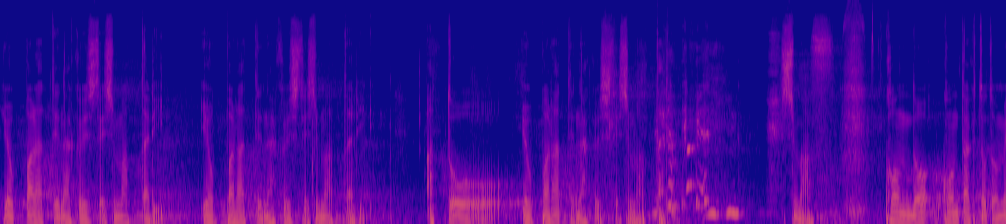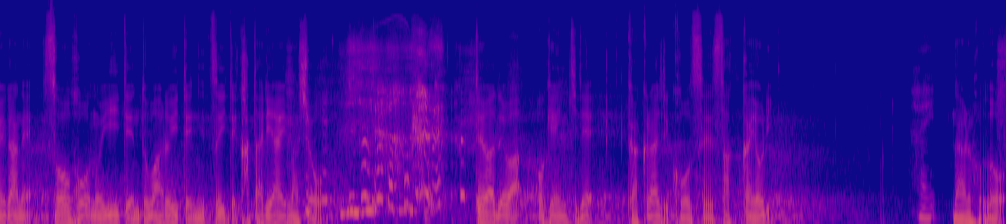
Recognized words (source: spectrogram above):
酔っ払ってなくしてしまったり酔っ払ってなくしてしまったり。あと酔っ払ってなくしてしまったりします。今度コンタクトと眼鏡双方のいい点と悪い点について語り合いましょう。ではではお元気で学ラジ構成作家より。はい。なるほど。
